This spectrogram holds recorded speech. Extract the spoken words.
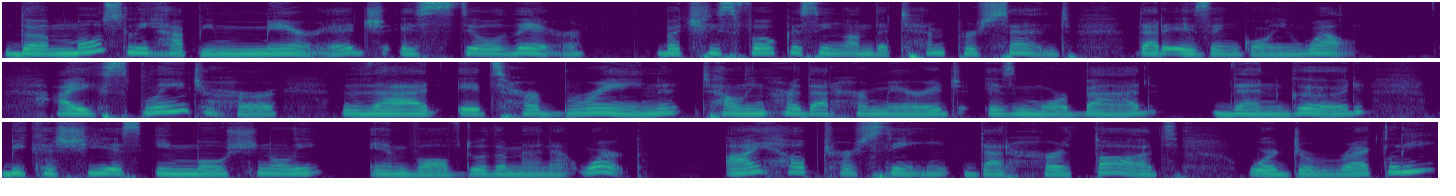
The mostly happy marriage is still there, but she's focusing on the 10% that isn't going well. I explained to her that it's her brain telling her that her marriage is more bad than good because she is emotionally involved with a man at work. I helped her see that her thoughts were directly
